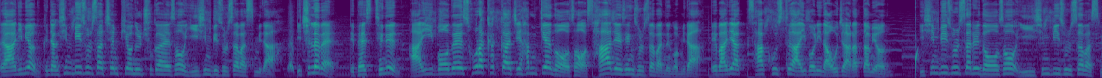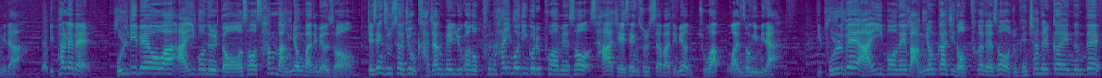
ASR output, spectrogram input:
네, 아니면 그냥 신비술사 챔피언을 추가해서 2신비술사 받습니다. 이 7레벨 이 베스트는 아이번에 소라카까지 함께 넣어서 4재생술사 받는 겁니다. 네, 만약 4코스트 아이번이 나오지 않았다면 이 신비술사를 넣어서 2신비술사 받습니다. 이 8레벨 볼리베어와 아이번을 넣어서 3망령 받으면서 재생술사 중 가장 밸류가 높은 하이머딩거를 포함해서 4재생술사 받으면 조합 완성입니다. 이 볼베 아이번의 망령까지 너프가 돼서 좀 괜찮을까 했는데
